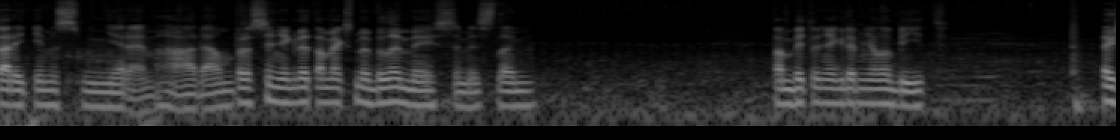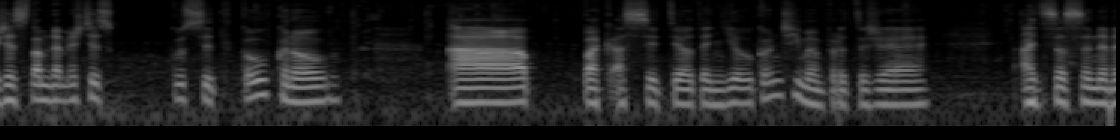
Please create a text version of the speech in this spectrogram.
tady tím směrem, hádám. Prostě někde tam, jak jsme byli my, si myslím. Tam by to někde mělo být. Takže se tam jdeme ještě zkusit kouknout. A pak asi tyjo, ten díl ukončíme, protože ať zase ne,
